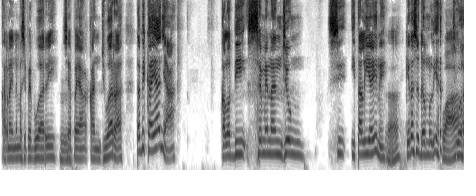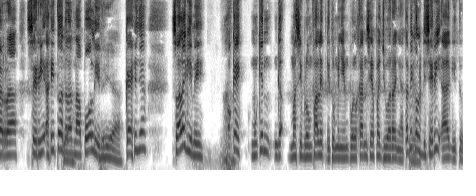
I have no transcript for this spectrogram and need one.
karena ini masih Februari Hmm. siapa yang akan juara. Tapi kayaknya kalau di Semenanjung si Italia ini Hah? kita sudah melihat Wah. juara Serie A itu adalah Napoli. nih. Iya. Kayaknya soalnya gini. Oke, mungkin nggak masih belum valid gitu menyimpulkan siapa juaranya. Tapi Hmm. kalau di Serie A gitu,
